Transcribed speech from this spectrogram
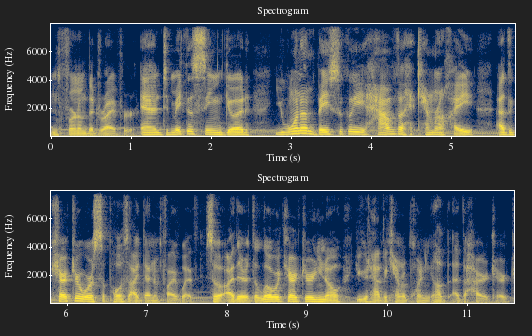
in front of the driver. And to make this scene good, you want to basically have the camera height at the character we're supposed to identify with. So either the lower character, you know, you can have the camera pointing up at the higher character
